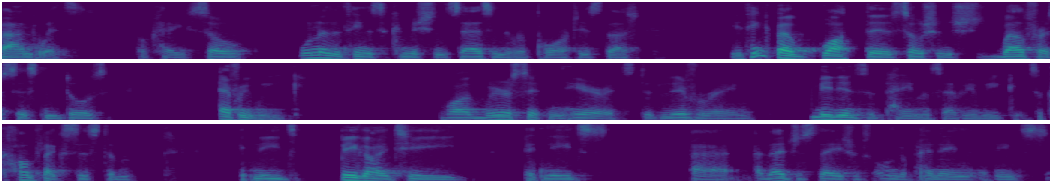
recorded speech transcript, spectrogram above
bandwidth. Okay, so one of the things the Commission says in the report is that you think about what the social welfare system does every week. While we're sitting here, it's delivering millions of payments every week. It's a complex system. It needs big IT. It needs uh, a legislative underpinning. It needs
